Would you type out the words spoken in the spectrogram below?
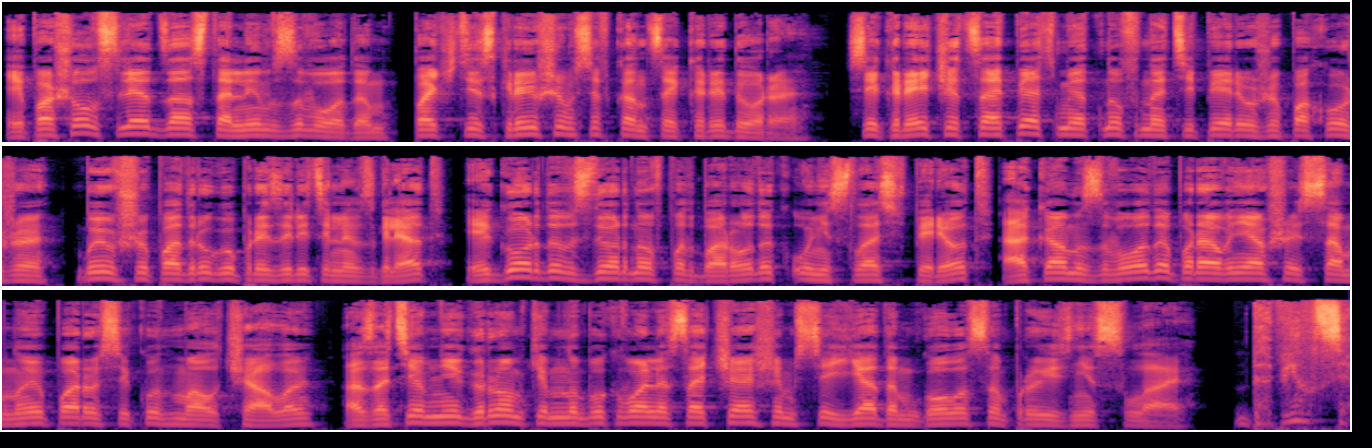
и пошел вслед за остальным взводом, почти скрывшимся в конце коридора. Секретчица, опять метнув на теперь уже, похоже, бывшую подругу презрительный взгляд, и гордо вздернув подбородок, унеслась вперед, а ком взвода, поравнявшись со мной, пару секунд молчала, а затем негромким, но буквально сочащимся ядом голосом произнесла. «Добился?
